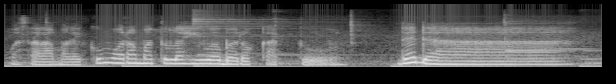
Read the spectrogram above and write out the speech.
Wassalamualaikum warahmatullahi wabarakatuh. Dadah.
